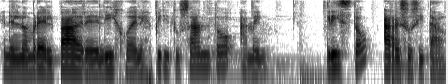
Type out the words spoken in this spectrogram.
En el nombre del Padre, del Hijo, del Espíritu Santo. Amén. Cristo ha resucitado.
